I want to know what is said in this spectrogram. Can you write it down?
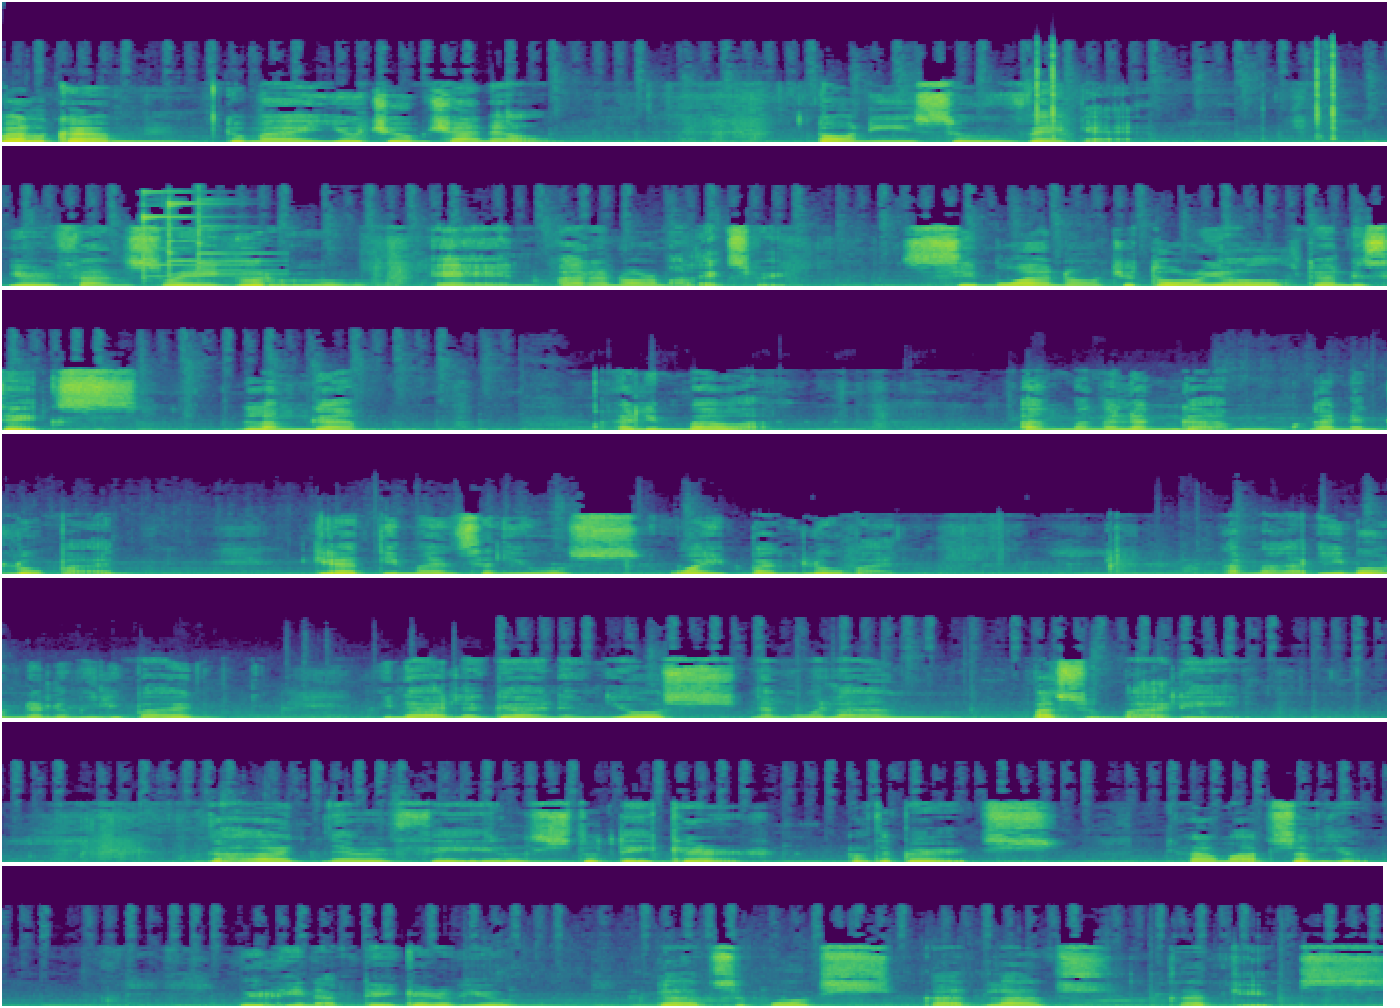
Welcome to my YouTube channel, Tony Su Vega, your feng shui guru and paranormal expert. Cebuano Tutorial 26 Langgam Halimbawa, ang mga langgam nga naglupad, kiatiman sa Diyos way paglubad. Ang mga ibon na lumilipad, inaalaga ng Diyos ng walang pasubali. God never fails to take care of the birds. How much of you? Will He not take care of you? God supports, God loves, God gives.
